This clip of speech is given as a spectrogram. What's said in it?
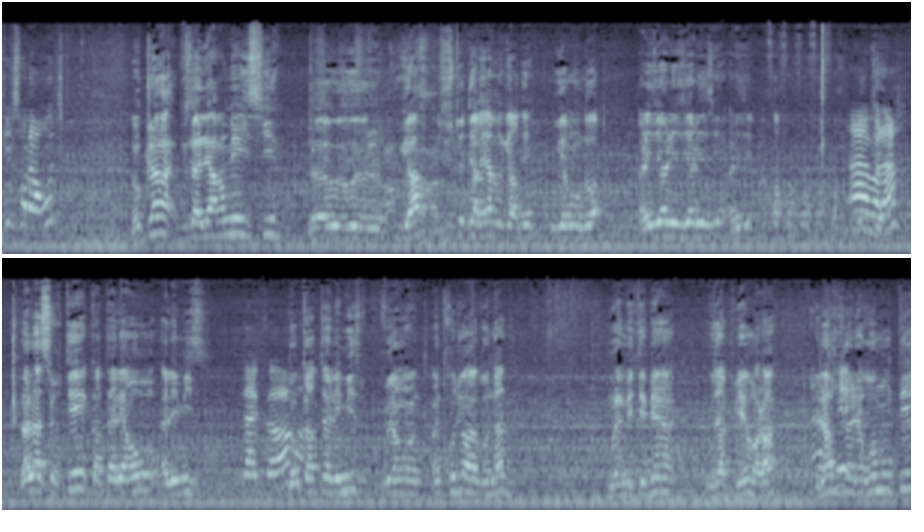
pile sur la route. Donc là vous allez armer ici le, le cougar, juste derrière, regardez, où il y a mon doigt. Allez-y, allez-y, allez-y, allez-y, fort, fort, fort, fort, fort. Ah, voilà. Là la sûreté, quand elle est en haut, elle est mise. D'accord. Donc quand elle est mise, vous pouvez en- introduire la grenade. Vous la mettez bien, vous appuyez, voilà. Et là Ah, ok. vous allez remonter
